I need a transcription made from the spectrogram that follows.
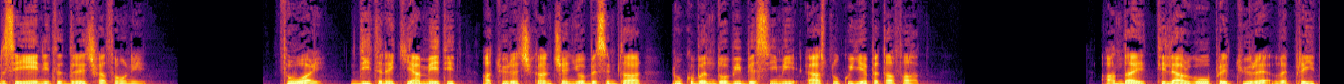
nëse jeni të drejtë çka thoni? Thuaj, Ditën e Kiametit, atyre që kanë qenë jobesimtarë, nuk u bën dobi besimi e as nuk u jepet afat. Andaj ti largohu prej tyre dhe prit,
